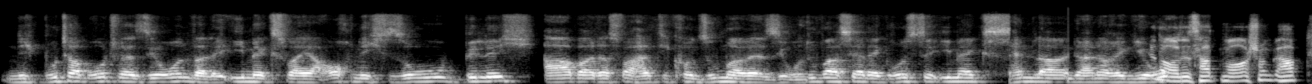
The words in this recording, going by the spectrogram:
nicht Butterbrot-Version, weil der Emacs war ja auch nicht so billig, aber das war halt die Consumer-Version. Du warst ja der größte Emacs-Händler in deiner Region. Genau, das hatten wir auch schon gehabt.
